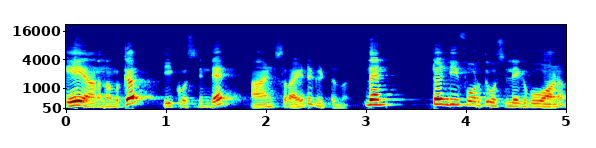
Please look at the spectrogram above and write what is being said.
എ ആണ് നമുക്ക് ഈ ക്വസ്റ്റിന്റെ ആൻസർ ആയിട്ട് കിട്ടുന്നത്. ദെൻ ട്വന്റി ഫോർത്ത് ക്വസ്റ്റിലേക്ക് പോവാണ്.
